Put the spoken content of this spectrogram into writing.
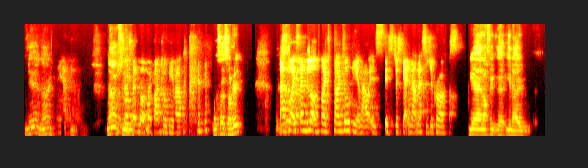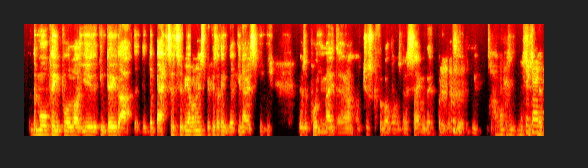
yeah, no. Yeah. No, absolutely. I spend a lot of my time talking about. What's that? Sorry. That's what I spend a lot of my time talking about is is just getting that message across. Yeah, and I think that you know the more people like you that can do that, the, the better. To be honest, because I think that you know it's, there was a point you made there. I just forgot what I was going to say with it, but it was. Um, oh, what was it? It's okay.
